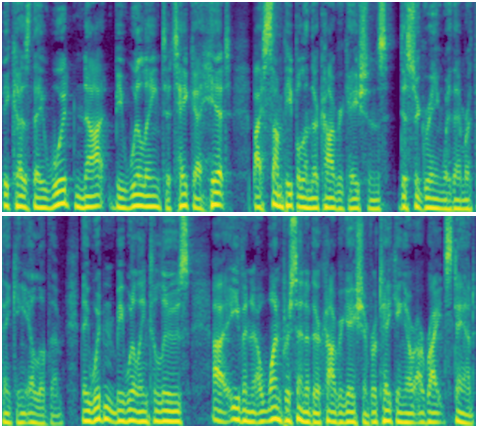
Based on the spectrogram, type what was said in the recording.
because they would not be willing to take a hit by some people in their congregations disagreeing with them or thinking ill of them. They wouldn't be willing to lose uh, even a 1% of their congregation for taking a, a right stand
